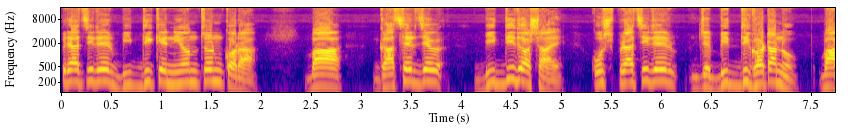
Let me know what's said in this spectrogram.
প্রাচীরের বৃদ্ধিকে নিয়ন্ত্রণ করা বা গাছের যে বৃদ্ধি দশায় কোষ প্রাচীরের যে বৃদ্ধি ঘটানো বা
